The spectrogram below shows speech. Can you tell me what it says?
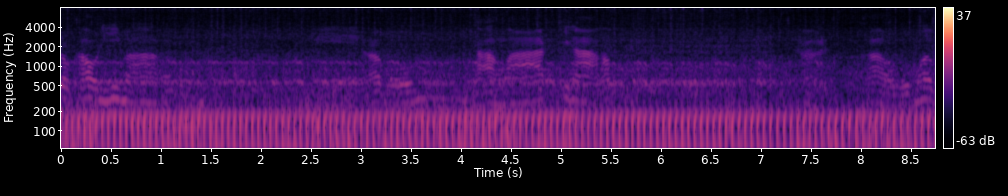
ต้องเข้านี้มาครับผมนี่ครับผมทางมาที่นาครับอ่าเข้าผมครับ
